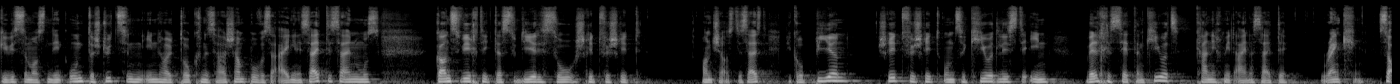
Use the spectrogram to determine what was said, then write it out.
gewissermaßen den unterstützenden Inhalt trockenes Haarshampoo, was eine eigene Seite sein muss. Ganz wichtig, dass du dir das so Schritt für Schritt anschaust. Das heißt, wir gruppieren Schritt für Schritt unsere Keywordliste in, welches Set an Keywords kann ich mit einer Seite ranken. So,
